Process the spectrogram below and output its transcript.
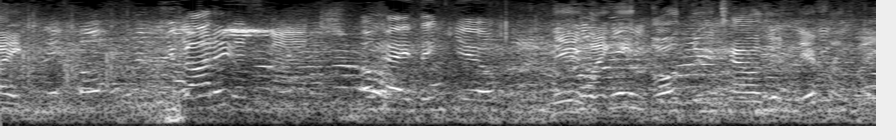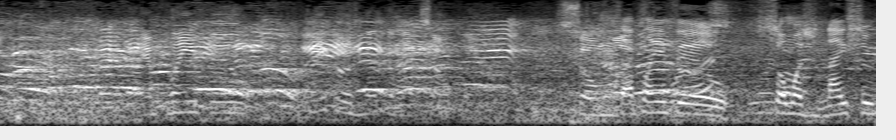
Like, You got it? Okay, thank you. they're like, all three towns are different. Like, and Plainfield, Plainfield's nothing like South Plainfield. So much. South Plainfield so much nicer.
